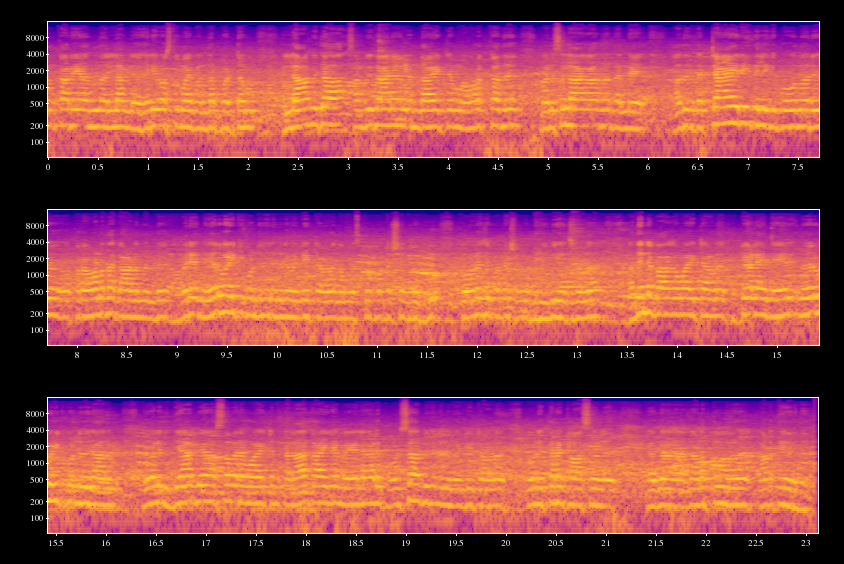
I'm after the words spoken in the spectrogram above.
നമുക്കറിയാവുന്നതെല്ലാം ലഹരി വസ്തുമായി ബന്ധപ്പെട്ടും എല്ലാവിധ സംവിധാനങ്ങൾ ഉണ്ടായിട്ടും അവർക്കത് മനസ്സിലാകാതെ തന്നെ അത് തെറ്റായ രീതിയിലേക്ക് പോകുന്ന ഒരു പ്രവണത കാണുന്നുണ്ട്. അവരെ നേർവഴിക്ക് കൊണ്ടുവരുന്നതിന് വേണ്ടിയിട്ടാണ് നമ്മൾ school protection group college protection group രൂപീകരിച്ചിട്ടുള്ളത്. അതിന്റെ ഭാഗമായിട്ടാണ് കുട്ടികളെ നേർ നേർവഴിക്ക് കൊണ്ടുവരാനും അതുപോലെ വിദ്യാഭ്യാസപരമായിട്ടും കലാകായിക മേഖലകളെ പ്രോത്സാഹിപ്പിക്കുന്നതിന് വേണ്ടിയിട്ടാണ് നമ്മൾ ഇത്തരം ക്ലാസ്സുകൾ നടത്തുന്നത് നടത്തി വരുന്നത്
